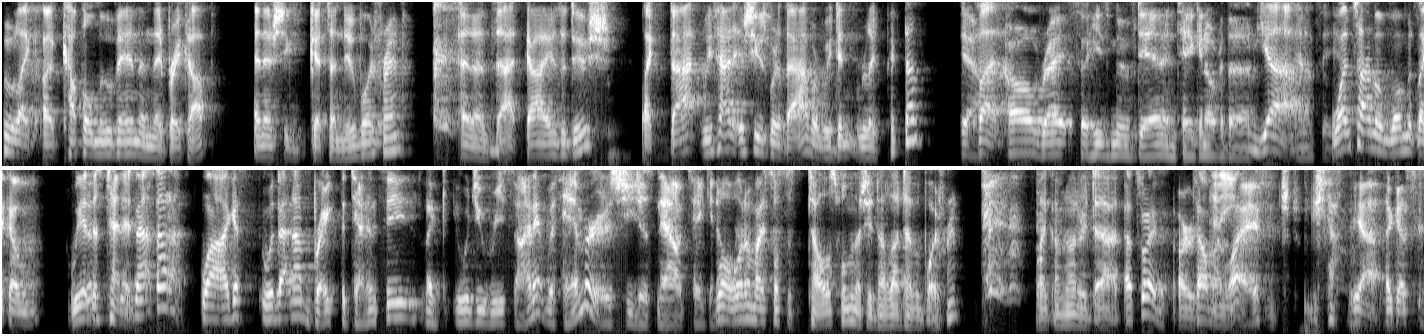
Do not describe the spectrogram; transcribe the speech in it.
who, like, a couple move in and they break up, and then she gets a new boyfriend, and then that guy is a douche. Like that, we've had issues with that where we didn't really pick them. yeah But- oh right so he's moved in and taken over the Yeah. tenancy One time, a woman, like a, we had Does- this tenant. Does that, that well, I guess would that not break the tenancy? Like, would you re-sign it with him, or is she just now taking? well, over? what am I supposed to tell this woman that she's not allowed to have a boyfriend? like, I'm not her dad. that's what I Or tell my wife. Yeah, yeah, I guess.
